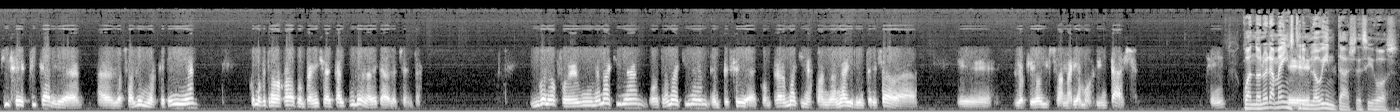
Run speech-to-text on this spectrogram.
quise explicarle a, los alumnos que tenía cómo se trabajaba con planilla de cálculo en la década del 80. Y bueno, fue una máquina, otra máquina, empecé a comprar máquinas cuando a nadie le interesaba eh, lo que hoy llamaríamos vintage, cuando no era mainstream eh, lo vintage, decís vos.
